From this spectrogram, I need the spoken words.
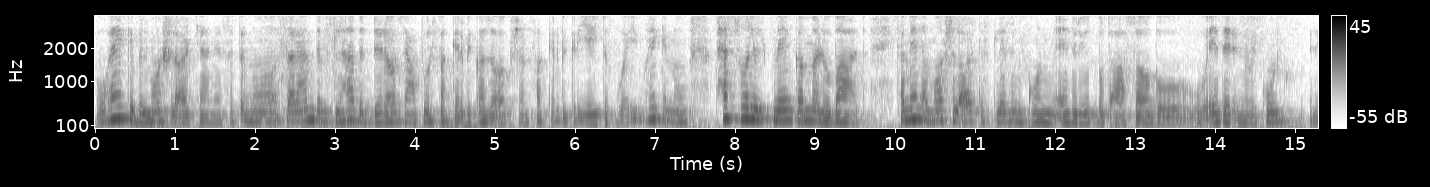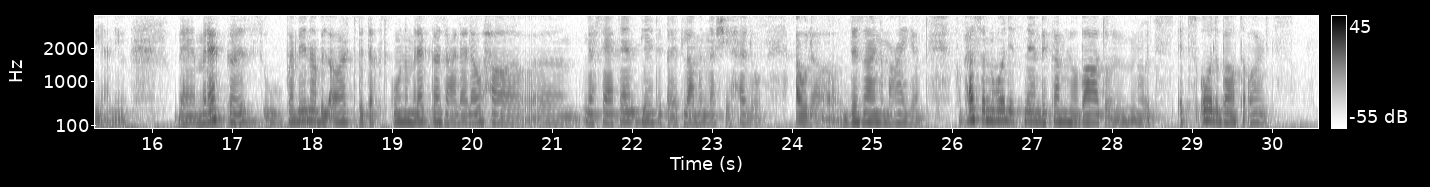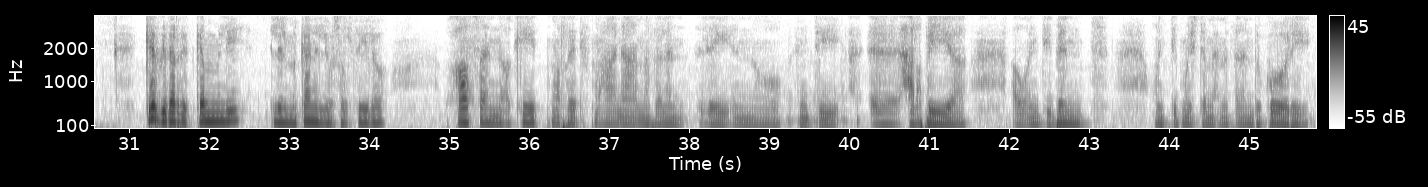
وهيك بال martial art يعني صرت إنه صار عندي مثل habit براسي على طول فكر بكذا option فكر ب creative way وهيك إنه بحس هول الاثنين كملوا بعض. كمان ال martial artist لازم يكون قادر يضبط أعصابه وقادر إنه يكون يعني آه، مركز وكمان بال art بدك تكون مركز على لوحة لساعتين ثلاثة تيطلع منها شي حلو أو ل design معين. فبحس إنه هول الاثنين بيكملوا بعضهم إنه it's all about arts كيف قدرتي تكملي للمكان اللي وصلتي له؟ وخاصة إنه أكيد مريتي في معاناة مثلا زي إنه أنت آه، عربية أو أنت بنت وأنت بمجتمع مثلا ذكوري.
